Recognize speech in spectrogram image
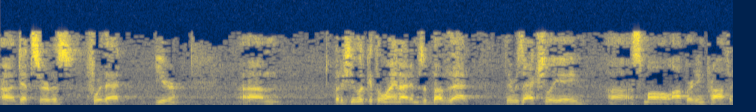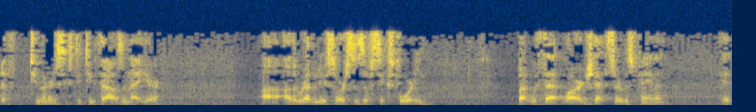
Uh, service for that year. Um but if you look at the line items above that, there was actually a uh, small operating profit of 262,000 that year. Uh, other revenue sources of 640. But with that large debt service payment, it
